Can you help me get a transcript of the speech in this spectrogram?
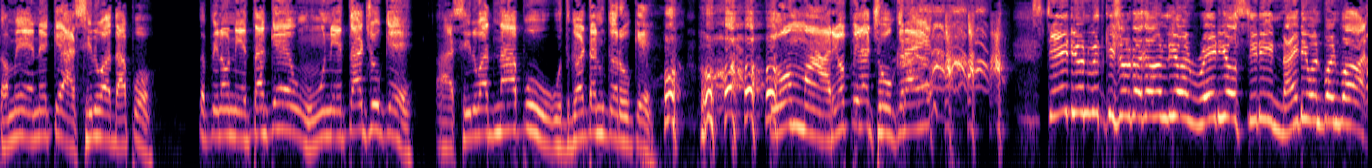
તમે એને કે આશીર્વાદ આપો. તો પેલો નેતા કે હું નેતા છું કે? આશીર્વાદ ના આપું ઉદ્ઘાટન કરું કે તો માર્યો પેલા છોકરાએ સ્ટે tune with Kishore Kaka only on radio city 91.1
